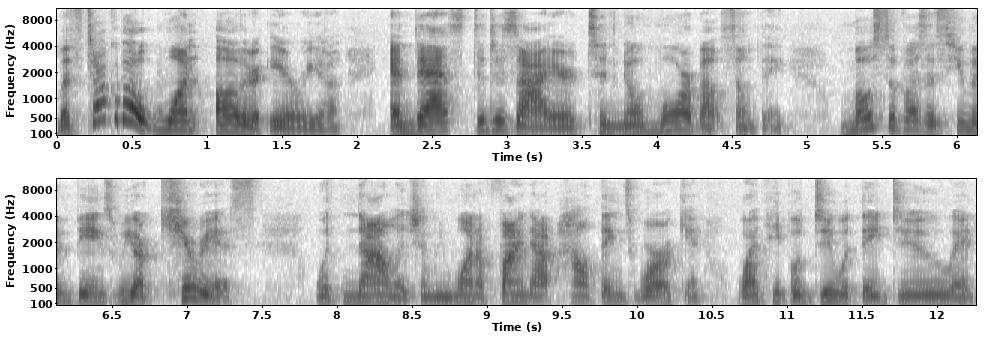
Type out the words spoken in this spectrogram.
let's talk about one other area, and that's the desire to know more about something. Most of us as human beings, we are curious with knowledge and we want to find out how things work and why people do what they do and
